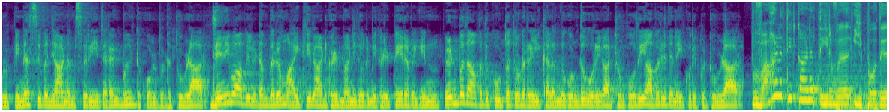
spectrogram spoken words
உறுப்பினர் சிவஞானம் ஸ்ரீதரன் வேண்டுகோள் விடுத்துள்ளார். ஜெனீவாவில் இடம்பெறும் ஐக்கிய நாடுகள் மனித உரிமைகள் பேரவையின் எண்பதாவது கூட்டத்தொடரில் கலந்து கொண்டு உரையாற்றும் போதே அவர் இதனை குறிப்பிட்டுள்ளார். வாகனத்திற்கான தீர்வு இப்போது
